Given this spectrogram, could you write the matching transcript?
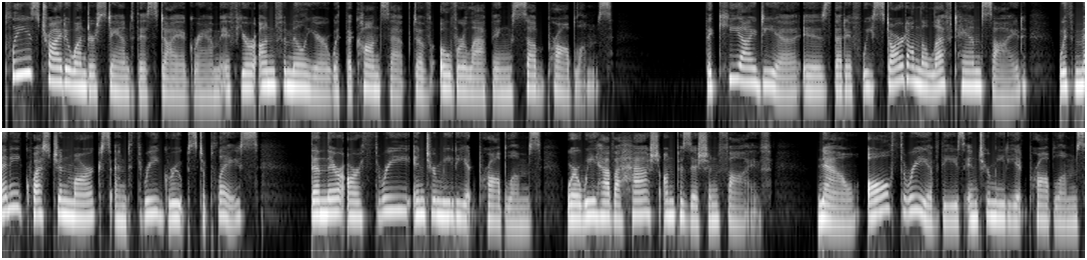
Please try to understand this diagram if you're unfamiliar with the concept of overlapping subproblems. The key idea is that if we start on the left-hand side with many question marks and three groups to place, then there are three intermediate problems where we have a hash on position 5. Now, all three of these intermediate problems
